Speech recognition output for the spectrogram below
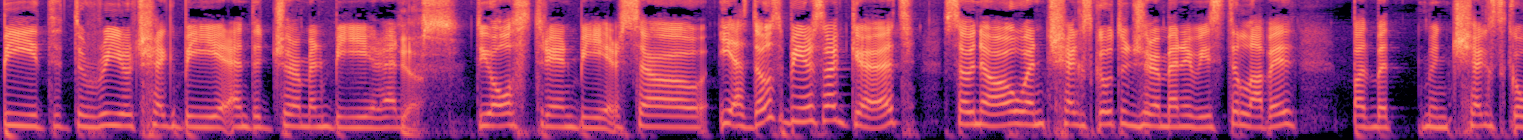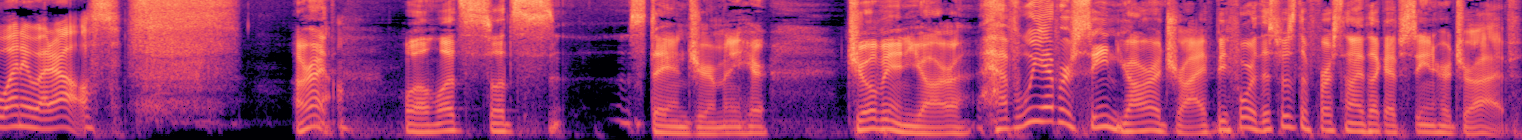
beat the real Czech beer and the German beer and Yes. the Austrian beer. So yes, those beers are good. So no, when Czechs go to Germany, we still love it, but but when Czechs go anywhere else, All right. Well, let's let's stay in Germany here. Jovi and Yara. Have we ever seen Yara drive before? This was the first time I think I've seen her drive.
